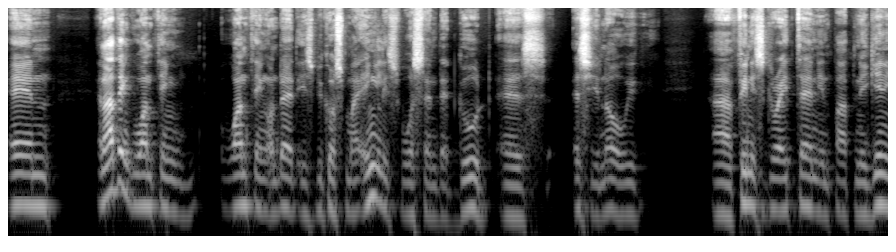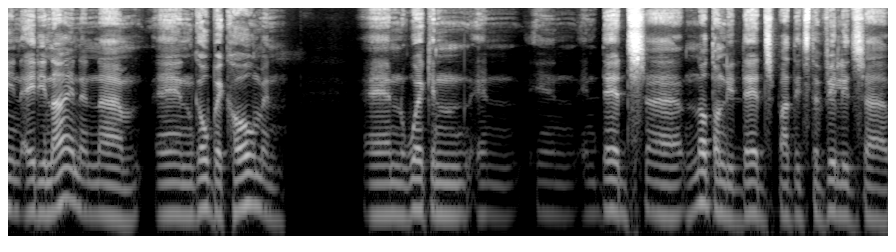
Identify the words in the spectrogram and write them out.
and and I think one thing one thing on that is because my English wasn't that good as as you know we uh, finished grade 10 in Papua New Guinea in 89 and um, and go back home and and work in in in, in DEDS, uh, not only DEDS, but it's the village, uh,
